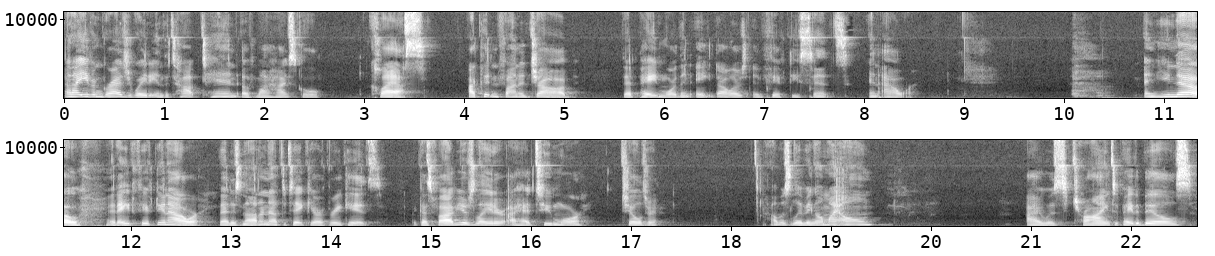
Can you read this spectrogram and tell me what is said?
and I even graduated in the top 10 of my high school class. I couldn't find a job that paid more than $8.50 an hour. And you know, at $8.50 an hour, that is not enough to take care of three kids. Because five years later, I had two more children. I was living on my own. I was trying to pay the bills.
